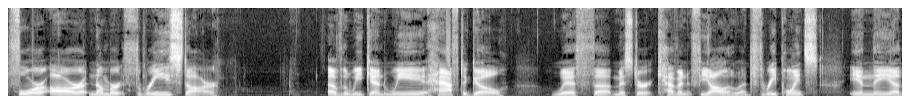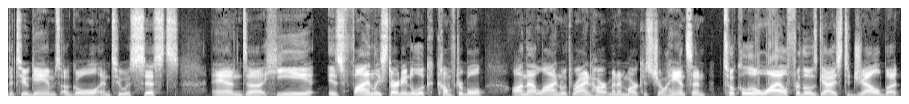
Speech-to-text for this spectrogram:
for our number three star of the weekend, we have to go with uh, Mr. Kevin Fiala, who had three points in the uh, the two games, a goal and two assists, and uh, he is finally starting to look comfortable on that line with Ryan Hartman and Marcus Johansson. Took a little while for those guys to gel, but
